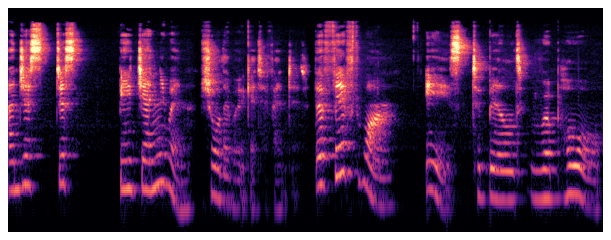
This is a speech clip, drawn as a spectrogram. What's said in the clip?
and just just be genuine. Sure they won't get offended. The fifth one is to build rapport.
